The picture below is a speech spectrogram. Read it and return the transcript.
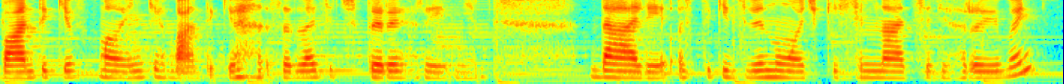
бантиків, маленьких бантиків за 24 гривні. Далі ось такі дзвіночки 17 гривень.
